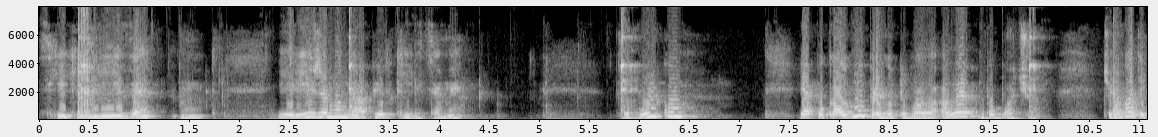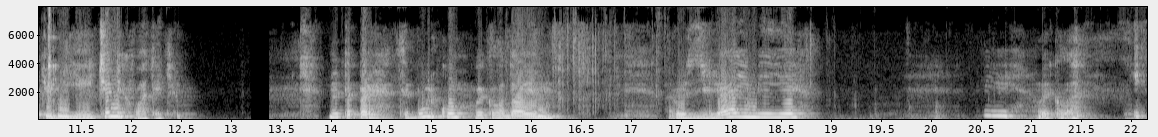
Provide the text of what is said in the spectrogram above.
скільки влізе. От. І ріжемо напівкільцями. Цибульку. Я поки одну приготувала, але побачу, чи хватить однієї, чи не хватить. Ну і тепер цибульку викладаємо, розділяємо її і викладаємо.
